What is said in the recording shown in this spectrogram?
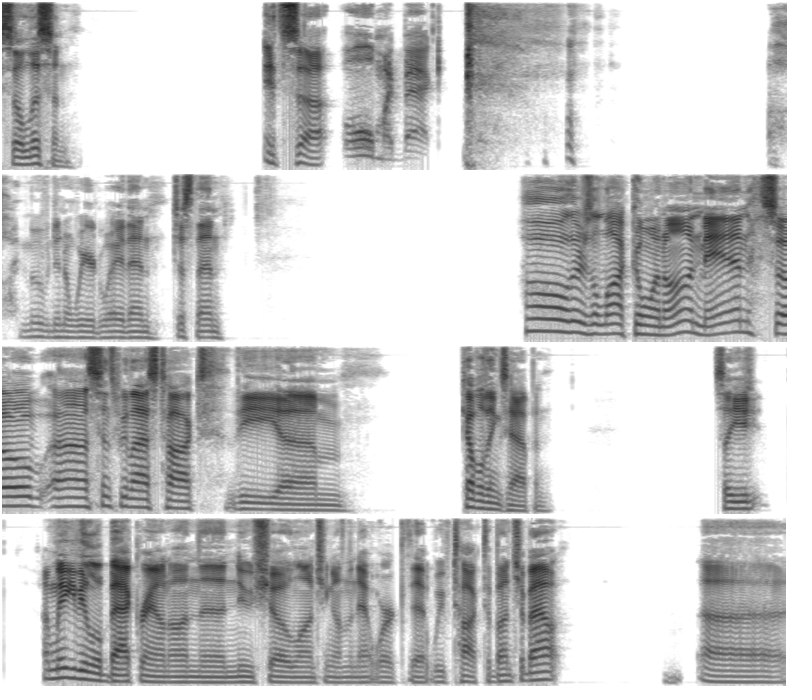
So listen. It's uh oh my back. oh, I moved in a weird way then, just then. Oh, there's a lot going on, man. So, uh since we last talked, the um couple things happened. So you I'm going to give you a little background on the new show launching on the network that we've talked a bunch about. Uh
